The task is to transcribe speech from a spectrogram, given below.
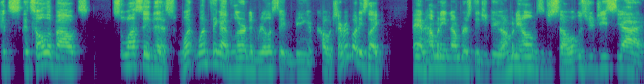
it's it's all about. So I'll say this one one thing I've learned in real estate and being a coach. Everybody's like, man, how many numbers did you do? How many homes did you sell? What was your GCI?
